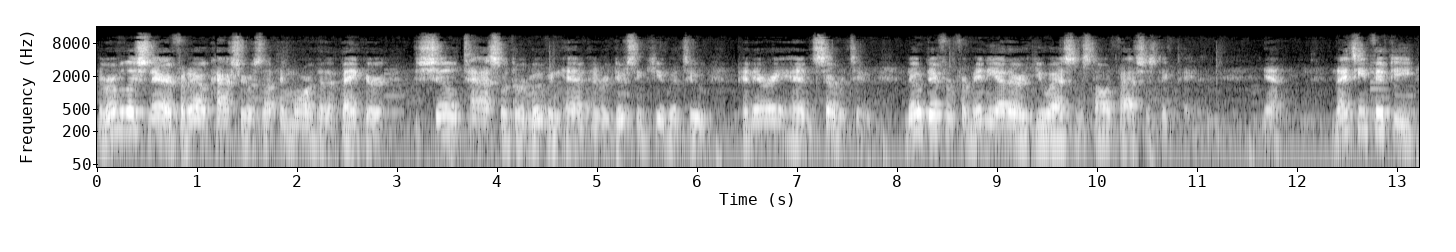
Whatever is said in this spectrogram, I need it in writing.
The revolutionary Fidel Castro was nothing more than a banker shill tasked with removing him and reducing Cuba to penury and servitude, no different from any other U.S. installed fascist dictator. Yeah. 1950,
